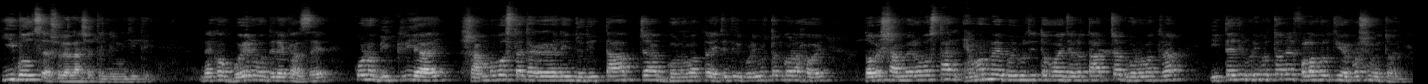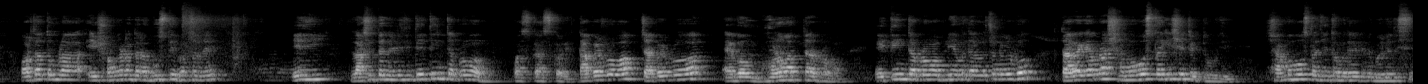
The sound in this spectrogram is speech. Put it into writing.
কি বলছে আসলে লাশেতের নীতিতে? দেখো, বইয়ের মধ্যে লেখা আছে, কোনো বিক্রিয়ায় সাম্যাবস্থায় থাকাকালীন যদি তাপ, চাপ, ঘনমাত্রা ইত্যাদির পরিবর্তন করা হয়, তবে সাম্যের অবস্থান এমনভাবে পরিবর্তিত হয় যেন তাপ, চাপ, ঘনমাত্রা ইত্যাদির পরিবর্তনের ফলাফল কি হয়? প্রশমিত হয়। অর্থাৎ তোমরা এই সংখ্যাটা দ্বারা বুঝতেই পারছ যে এই লাসিতার নীতিতে তিনটা প্রভাব কাজ করে। তাপের প্রভাব, চাপের প্রভাব এবং ঘনমাত্রার প্রভাব। এই তিনটা প্রভাব নিয়ে আমাদের আলোচনা করব। তার আগে আমরা সাম্যাবস্থা কি সেটা একটু বুঝি। সাম্যাবস্থা যেহেতু আমাদের এখানে বলে দিছে।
